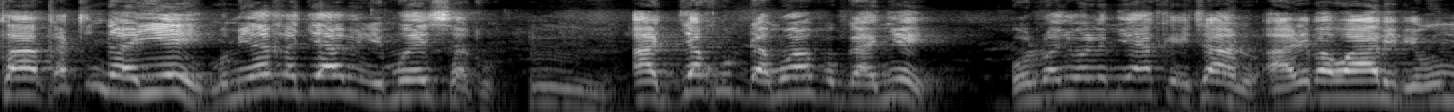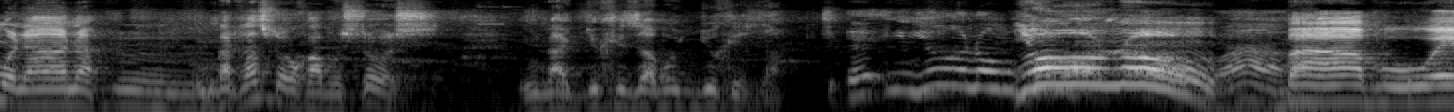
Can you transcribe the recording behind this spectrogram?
kaakati naye mu myaka gyabiri mu esatu Mm. ajja kuddamu avuganye oluvannyuma lw'emyaka etaano aleba wabiri mu munaana. Mm. nga tasooka busoosi ng'ajjukiza bujjukiza. Wow. baabuwe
